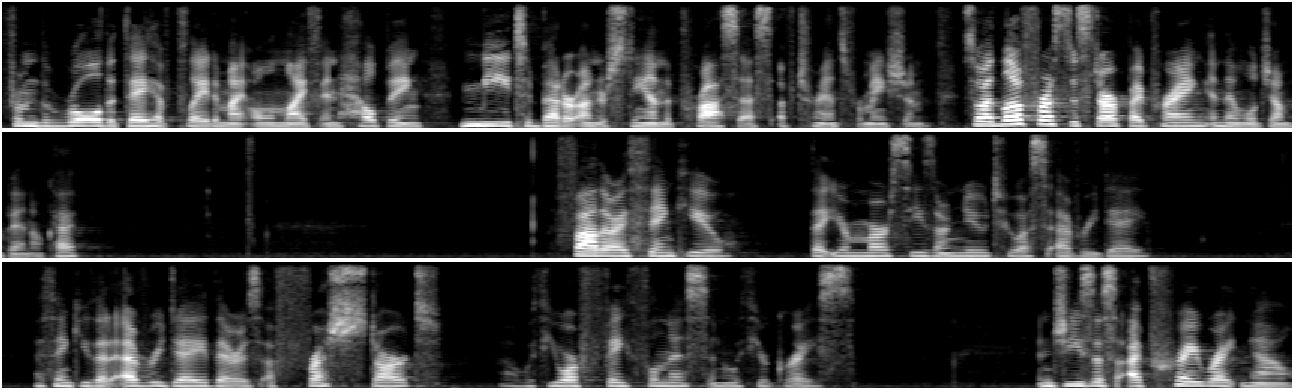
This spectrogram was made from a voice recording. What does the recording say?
from the role that they have played in my own life in helping me to better understand the process of transformation. So I'd love for us to start by praying, and then we'll jump in, okay? Father, I thank you that your mercies are new to us every day. I thank you that every day there is a fresh start uh, with your faithfulness and with your grace. And Jesus, I pray right now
